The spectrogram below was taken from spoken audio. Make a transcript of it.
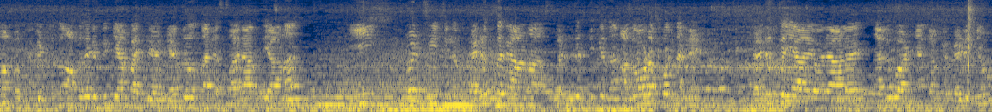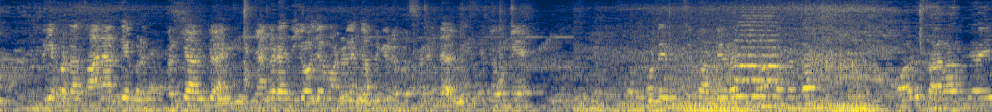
നമുക്ക് കിട്ടുന്ന അവതരിപ്പിക്കാൻ പറ്റിയ ഏറ്റവും നല്ല സ്ഥാനാർത്ഥിയാണ് ഈ മുഴുവൻ സീറ്റിലും കരുത്തരാണ് മത്സരിക്കുന്നത് അതോടൊപ്പം തന്നെ കരുത്തയായ ഒരാളെ നൽകുവാൻ ഞങ്ങൾക്ക് കഴിഞ്ഞു പ്രിയപ്പെട്ട സ്ഥാനാർത്ഥിയെ പ്രഖ്യാപിക്കാൻ പ്രഖ്യാപിക്കുവാൻ ഞങ്ങളുടെ നിയോജക മണ്ഡലം കമ്മിറ്റിയുടെ പ്രസിഡന്റ് ജോമിയെ കോട്ടയം മുനിസിപ്പാലിറ്റിയുടെ വാർഡ് സ്ഥാനാർത്ഥിയായി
